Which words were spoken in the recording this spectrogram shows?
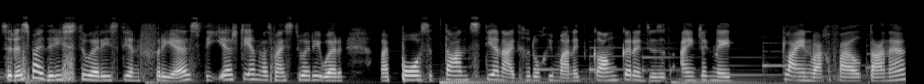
So dis my drie stories teen vrees. Die eerste een was my storie oor my pa se tandsteen uitgedog die man het kanker en dit is eintlik net klein wegvuil tande.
